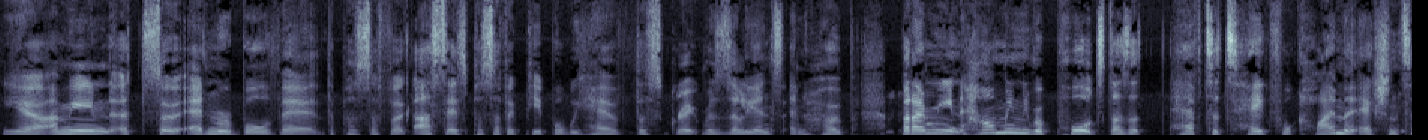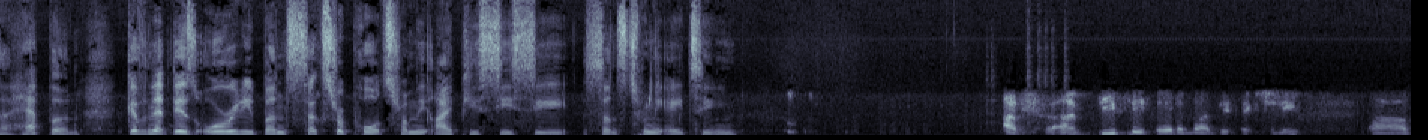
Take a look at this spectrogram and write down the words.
Yeah, I mean, it's so admirable that the Pacific, us as Pacific people, we have this great resilience and hope. But I mean, how many reports does it have to take for climate action to happen, given that there's already been six reports from the IPCC since 2018? I've, I've deeply thought about this actually. Uh,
